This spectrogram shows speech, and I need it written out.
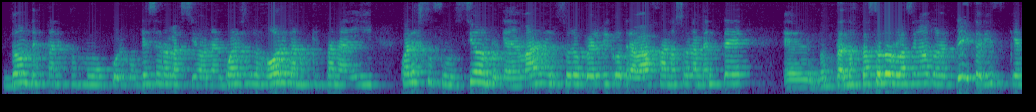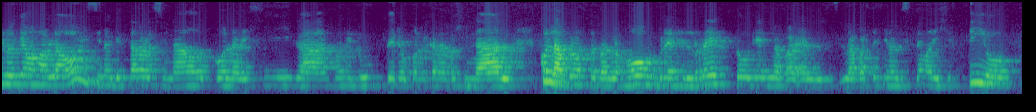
dónde están estos músculos, con qué se relacionan, cuáles son los órganos que están ahí, cuál es su función, porque además el suelo pélvico trabaja no solamente eh, no, está, solo relacionado con el clítoris, que es lo que hemos hablado hoy, sino que está relacionado con la vejiga, con el útero, con el canal vaginal, con la próstata en los hombres, el recto, que es la, la parte final del sistema digestivo.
